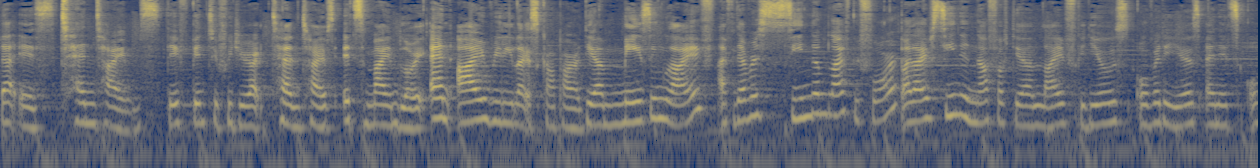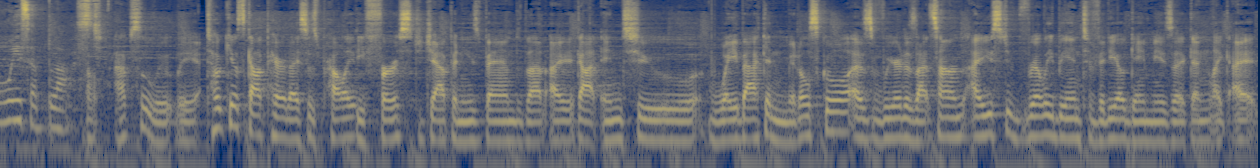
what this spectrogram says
That is 10 times. They've been to Fuji Rock 10 times. It's mind blowing. And I really like Ska They're amazing live. I've never seen them live before, but I've seen enough of their live videos over the years, and it's always a blast. Oh, absolutely. Tokyo Ska Paradise is probably the first Japanese band that I got into way back in middle school. As weird as that sounds, I used to really be into video game music, and like I,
